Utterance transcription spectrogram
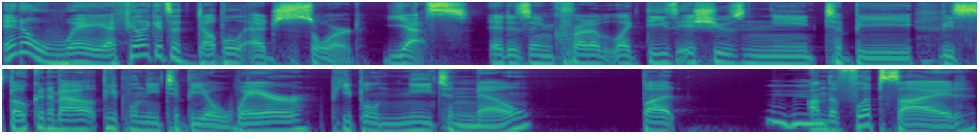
in a way, I feel like it's a double-edged sword. Yes, it is incredible like these issues need to be be spoken about, people need to be aware, people need to know. But mm-hmm. on the flip side,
